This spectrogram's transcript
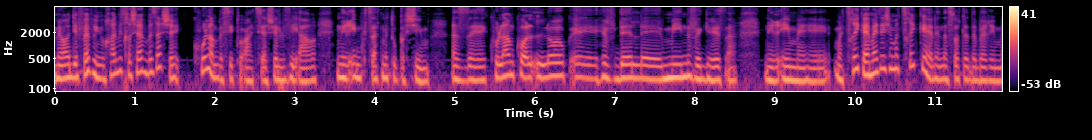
מאוד יפה, במיוחד מתחשב בזה שכולם בסיטואציה של VR נראים קצת מטופשים. אז כולם, כל, לא הבדל מין וגזע, נראים מצחיק. האמת היא שמצחיק לנסות לדבר עם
